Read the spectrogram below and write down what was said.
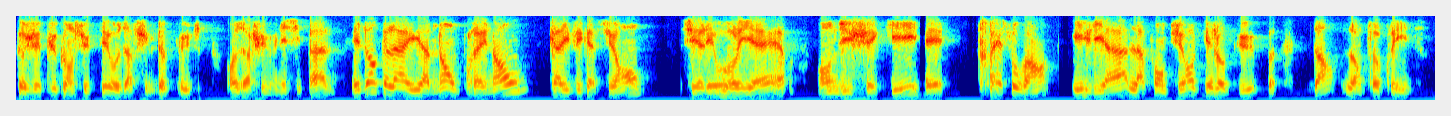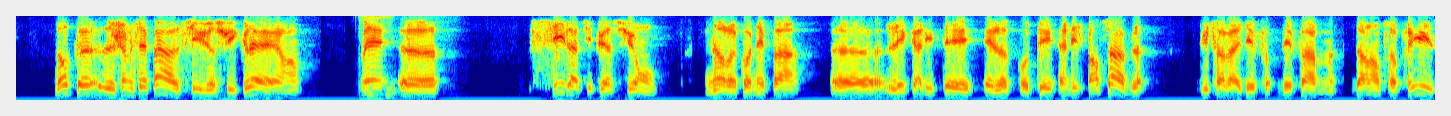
que j'ai pu consulter aux archives de plus, aux archives municipales. Et donc là, il y a nom, prénom, qualification, si elle est ouvrière, on dit chez qui, et très souvent, il y a la fonction qu'elle occupe dans l'entreprise. Donc, euh, je ne sais pas si je suis clair. Hein. Mais euh, si la situation ne reconnaît pas euh, les qualités et le côté indispensable du travail des, des femmes dans l'entreprise,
